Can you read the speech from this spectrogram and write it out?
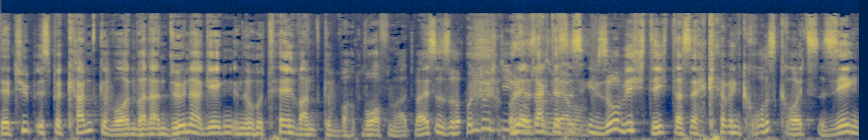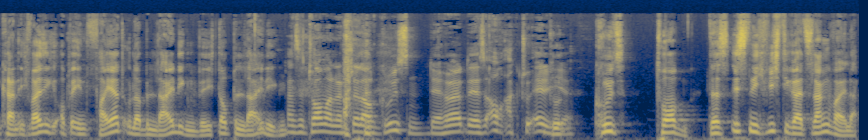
Der Typ ist bekannt geworden, weil er einen Döner gegen eine Hotelwand gewo- geworfen hat, weißt du so? Und durch die Und er sagt, das ist ihm so wichtig, dass er Kevin Großkreuz sehen kann. Ich weiß nicht, ob er ihn feiert oder beleidigen will. Ich glaube beleidigen. Kannst du Torben an der Stelle auch grüßen. Der hört, der ist auch aktuell hier. Grüß, Torben, das ist nicht wichtiger als Langweiler.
